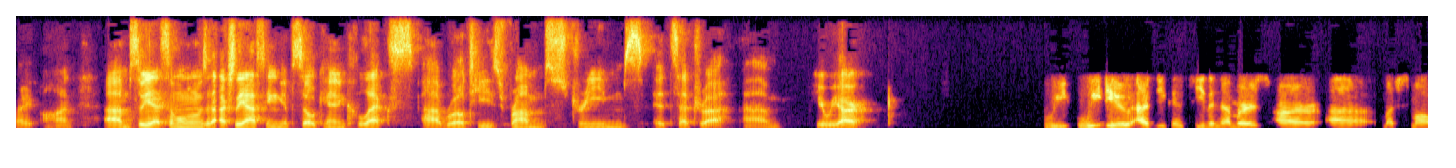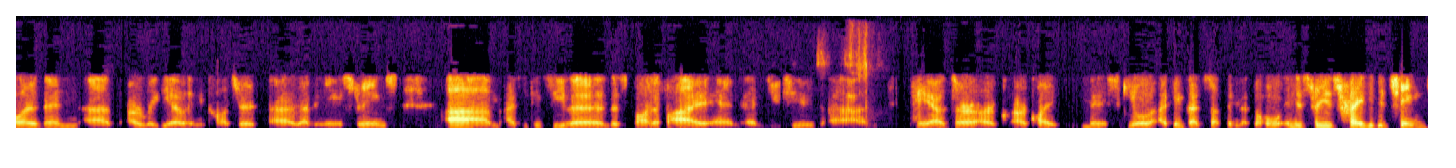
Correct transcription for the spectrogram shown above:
Right on. Um, so yeah, someone was actually asking if SOCAN collects uh, royalties from streams, etc. Um, here we are. We we do. As you can see, the numbers are uh, much smaller than uh, our radio and concert uh, revenue streams. Um, as you can see, the the Spotify and, and YouTube uh, payouts are, are, are quite minuscule. I think that's something that the whole industry is trying to change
